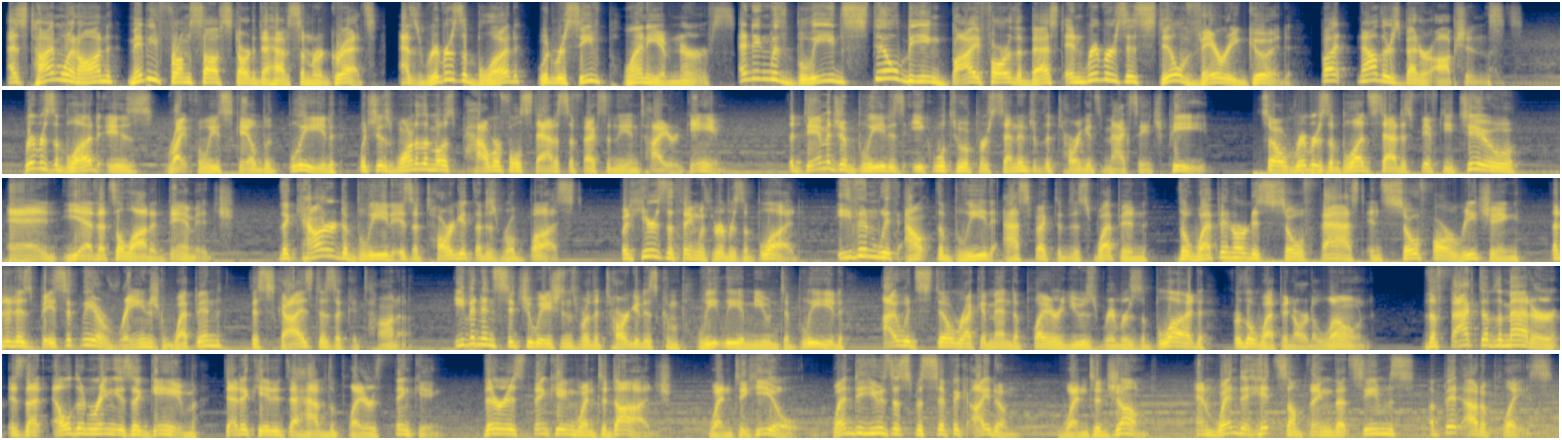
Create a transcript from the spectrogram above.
As time went on, maybe FromSoft started to have some regrets, as Rivers of Blood would receive plenty of nerfs, ending with Bleed still being by far the best and Rivers is still very good, but now there's better options. Rivers of Blood is rightfully scaled with Bleed, which is one of the most powerful status effects in the entire game. The damage of Bleed is equal to a percentage of the target's max HP, so Rivers of Blood stat is 52, and yeah, that's a lot of damage. The counter to bleed is a target that is robust, but here's the thing with Rivers of Blood. Even without the bleed aspect of this weapon, the weapon art is so fast and so far reaching that it is basically a ranged weapon disguised as a katana. Even in situations where the target is completely immune to bleed, I would still recommend a player use Rivers of Blood for the weapon art alone. The fact of the matter is that Elden Ring is a game dedicated to have the player thinking. There is thinking when to dodge, when to heal, when to use a specific item, when to jump, and when to hit something that seems a bit out of place.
